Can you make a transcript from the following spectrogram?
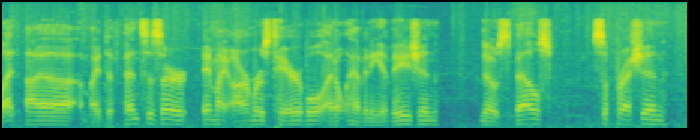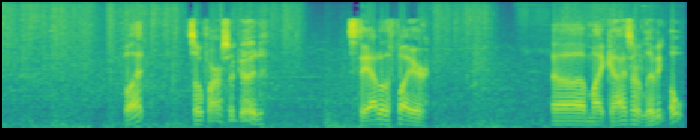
But uh, my defenses are... And my armor's terrible. I don't have any evasion. No spells suppression. But so far so good. Stay out of the fire. Uh, my guys are living... Oh,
